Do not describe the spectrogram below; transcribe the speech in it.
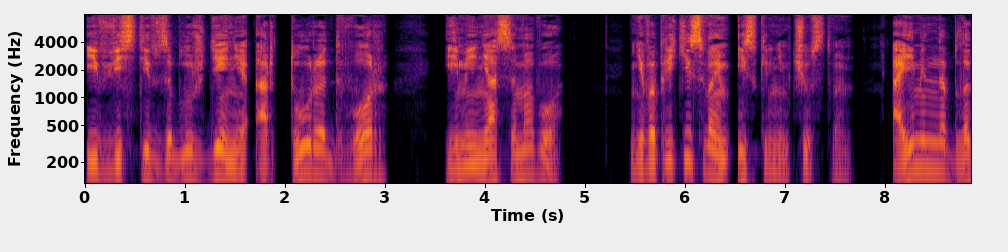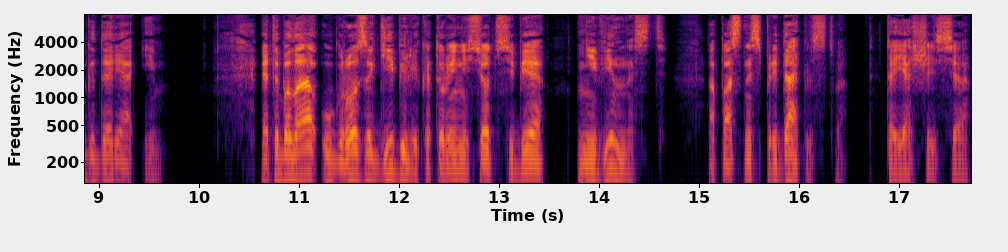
и ввести в заблуждение Артура, двор и меня самого, не вопреки своим искренним чувствам, а именно благодаря им. Это была угроза гибели, которая несет в себе невинность, опасность предательства, таящаяся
